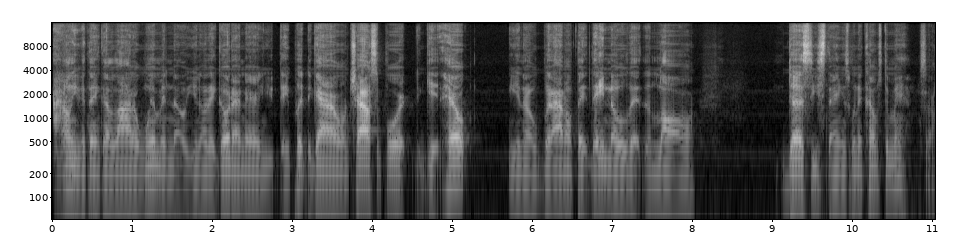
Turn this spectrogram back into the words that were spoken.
i don't even think a lot of women know. You know they go down there and you, they put the guy on child support to get help you know but i don't think they know that the law does these things when it comes to men so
